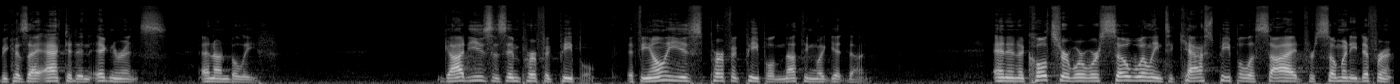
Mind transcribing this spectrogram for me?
because I acted in ignorance and unbelief. God uses imperfect people. If he only used perfect people, nothing would get done. And in a culture where we're so willing to cast people aside for so many different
